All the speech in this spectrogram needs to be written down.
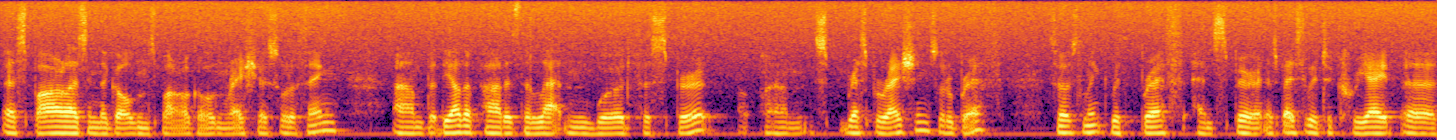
a spiral as in the golden spiral, golden ratio sort of thing, um, but the other part is the Latin word for spirit, um, respiration, sort of breath. So it's linked with breath and spirit. And it's basically to create a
